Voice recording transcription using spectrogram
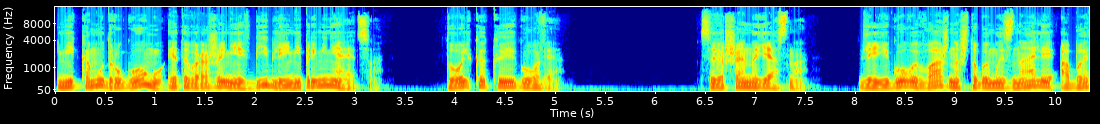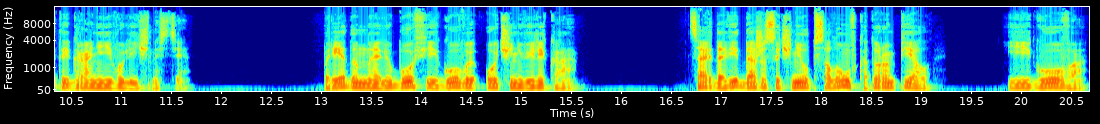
Никому другому это выражение в Библии не применяется, только к Иегове. Совершенно ясно, для Иеговы важно, чтобы мы знали об этой грани его личности. Преданная любовь Иеговы очень велика. Царь Давид даже сочинил псалом, в котором пел «Иегова,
